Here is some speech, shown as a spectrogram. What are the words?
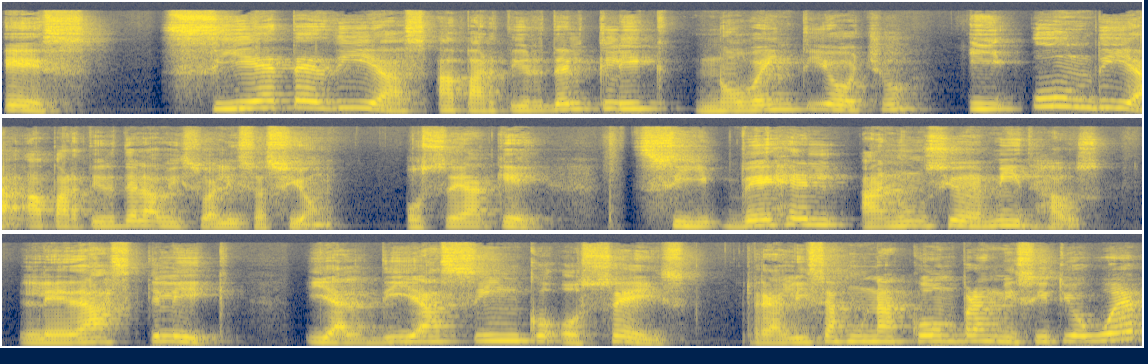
es 7 días a partir del clic, no 28, y un día a partir de la visualización. O sea que si ves el anuncio de Midhouse, le das clic y al día 5 o 6 realizas una compra en mi sitio web,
